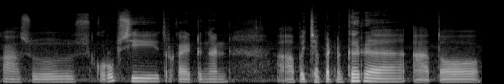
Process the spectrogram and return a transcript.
kasus korupsi terkait dengan uh, pejabat negara atau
